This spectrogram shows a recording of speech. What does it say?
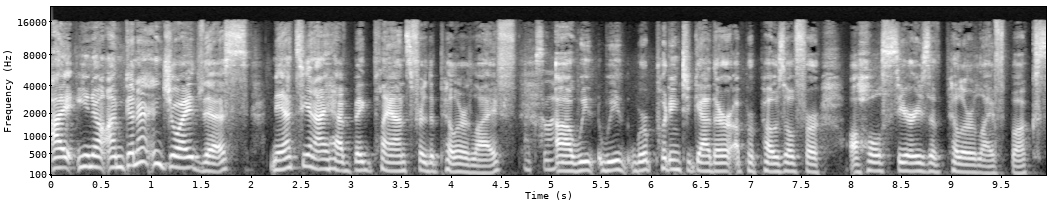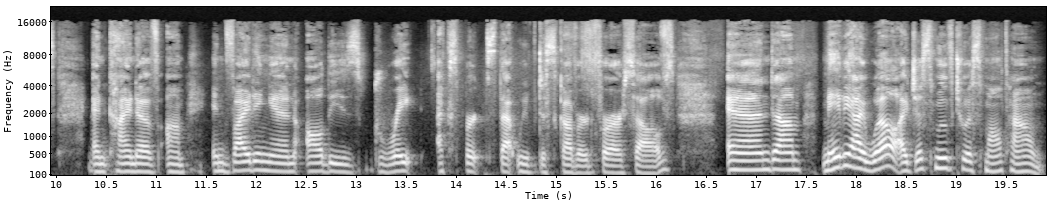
I, you know, I'm going to enjoy this. Nancy and I have big plans for the Pillar Life. Excellent. Uh, we we we're putting together a proposal for a whole series of Pillar Life books, and kind of um, inviting in all these great experts that we've discovered for ourselves. And um, maybe I will. I just moved to a small town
